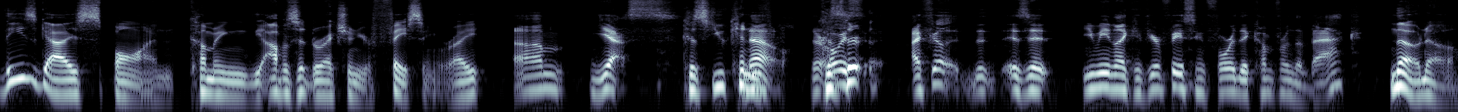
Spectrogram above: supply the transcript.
these guys spawn coming the opposite direction you're facing right Um, yes, because you can no, they're always. they're- I feel. Is it? You mean like if you're facing forward, they come from the back? No, no.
